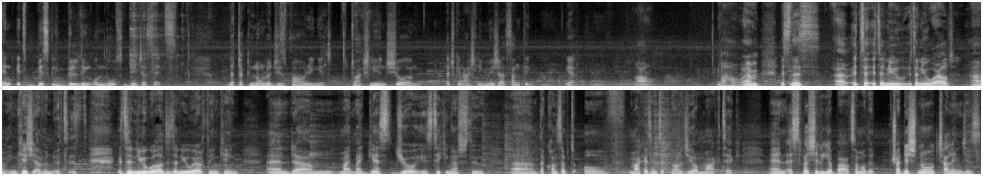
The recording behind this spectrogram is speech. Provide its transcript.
and it's basically building on those data sets. The technology is powering it to actually ensure that you can actually measure something. Yeah. Wow. Wow. Um, listeners, uh, it's a it's a new it's a new world. Um, in case you haven't noticed, it's a new world. It's a new way of thinking, and um, my my guest Joe is taking us through uh, the concept of marketing technology or mark tech and especially about some of the traditional challenges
